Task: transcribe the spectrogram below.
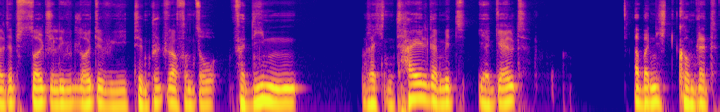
Weil selbst solche Leute wie Tim Pritloff und so verdienen vielleicht einen Teil damit ihr Geld, aber nicht komplett.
